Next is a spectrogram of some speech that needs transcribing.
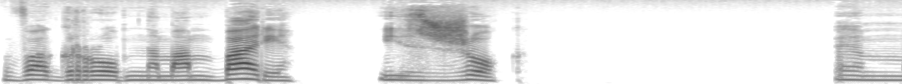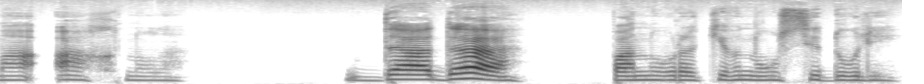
в огромном амбаре и сжег. Эмма ахнула. «Да-да», — понуро кивнул Сидулей.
